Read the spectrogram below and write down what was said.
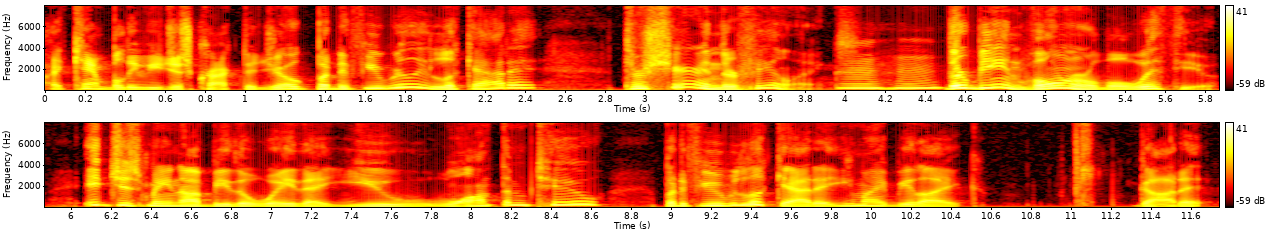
I can't believe you just cracked a joke," but if you really look at it, they're sharing their feelings. Mm-hmm. They're being vulnerable with you. It just may not be the way that you want them to, but if you look at it, you might be like, got it.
